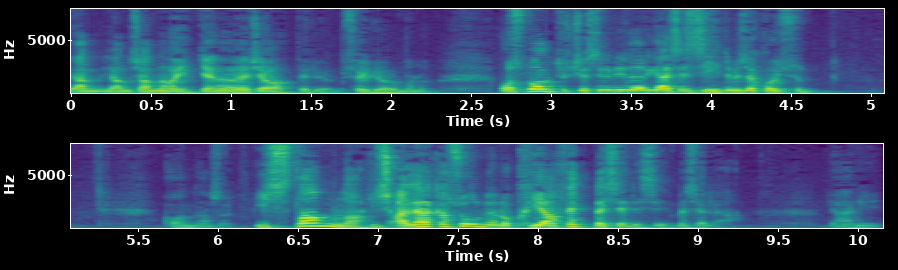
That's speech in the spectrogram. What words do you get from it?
yan- yanlış anlamayın. Genelde cevap veriyorum söylüyorum bunu. Osmanlı Türkçesini birileri gelse zihnimize koysun. Ondan sonra İslam'la hiç alakası olmayan o kıyafet meselesi mesela. Yani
